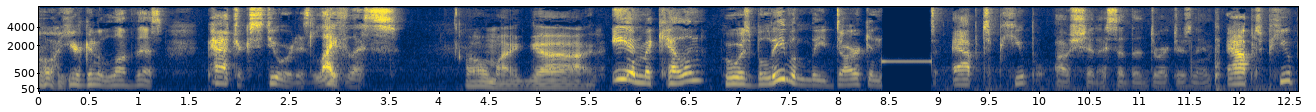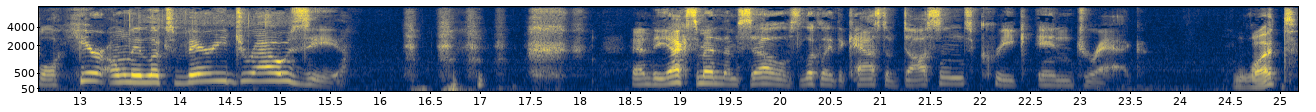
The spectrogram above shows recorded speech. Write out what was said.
oh you're gonna love this patrick stewart is lifeless Oh my God. ian mckellen who is believably dark and apt pupil oh shit i said the director's name apt pupil here only looks very drowsy and the x-men themselves look like the cast of dawson's creek in drag What?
